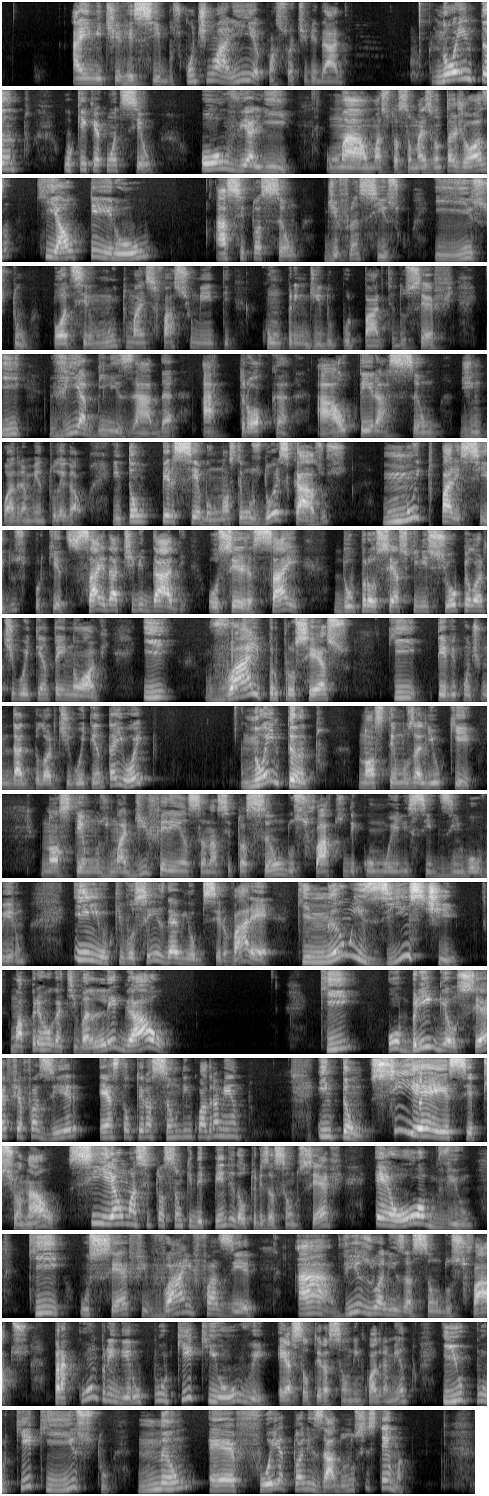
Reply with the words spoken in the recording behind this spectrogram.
a emitir recibos, continuaria com a sua atividade. No entanto, o que, que aconteceu? Houve ali uma, uma situação mais vantajosa que alterou a situação de Francisco. E isto pode ser muito mais facilmente compreendido por parte do CEF e viabilizada a troca, a alteração de enquadramento legal. Então percebam, nós temos dois casos muito parecidos, porque sai da atividade, ou seja, sai do processo que iniciou pelo artigo 89 e vai para o processo que teve continuidade pelo artigo 88. No entanto, nós temos ali o que? Nós temos uma diferença na situação dos fatos de como eles se desenvolveram. E o que vocês devem observar é que não existe uma prerrogativa legal que obrigue ao CEF a fazer esta alteração de enquadramento. Então, se é excepcional, se é uma situação que depende da autorização do CEF, é óbvio que o CEF vai fazer a visualização dos fatos para compreender o porquê que houve essa alteração de enquadramento e o porquê que isto não é, foi atualizado no sistema.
